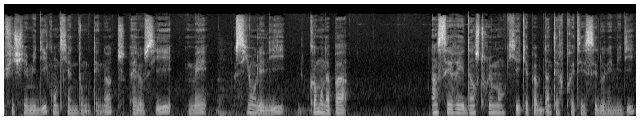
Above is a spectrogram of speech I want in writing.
fichiers MIDI contiennent donc des notes, elles aussi, mais si on les lit, comme on n'a pas inséré d'instrument qui est capable d'interpréter ces données MIDI,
